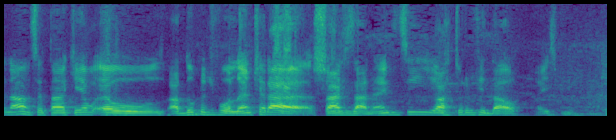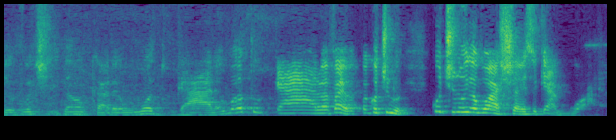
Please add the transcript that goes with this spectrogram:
não, você tá aqui. É, é, o, a dupla de volante era Charles Arangues e Arthur Vidal. É isso mesmo. Eu vou te. Não, cara, é um outro cara, é um outro cara. Vai, vai, vai continua. Continue que eu vou achar isso aqui agora.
